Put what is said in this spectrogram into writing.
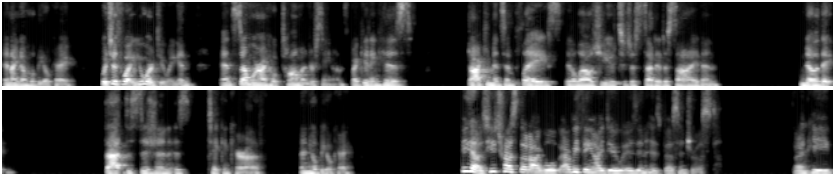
and i know he'll be okay which is what you're doing and and somewhere I hope Tom understands by getting his documents in place, it allows you to just set it aside and know that that decision is taken care of and you'll be okay. He does. He trusts that I will, everything I do is in his best interest. And he,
